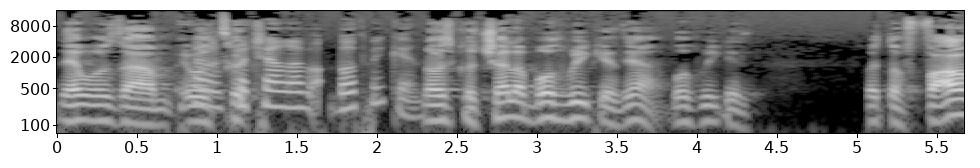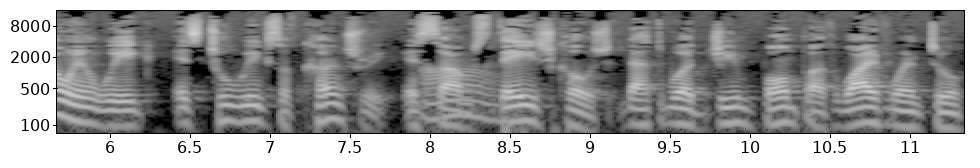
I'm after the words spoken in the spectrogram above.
there was um, it thought was, it was Coachella both weekends. No, it's Coachella both weekends. Yeah, both weekends. But the following week, it's two weeks of country. It's um Oh. stagecoach. That's what Jim Pompa's wife went to,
